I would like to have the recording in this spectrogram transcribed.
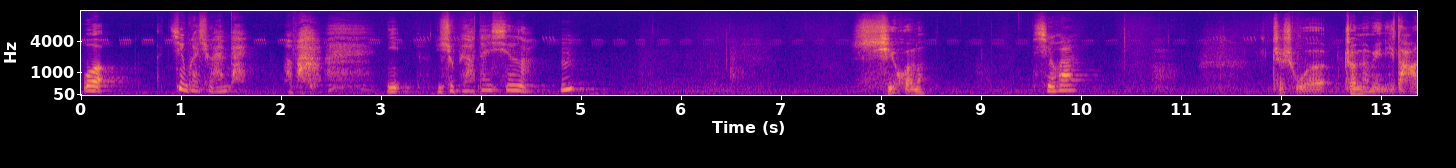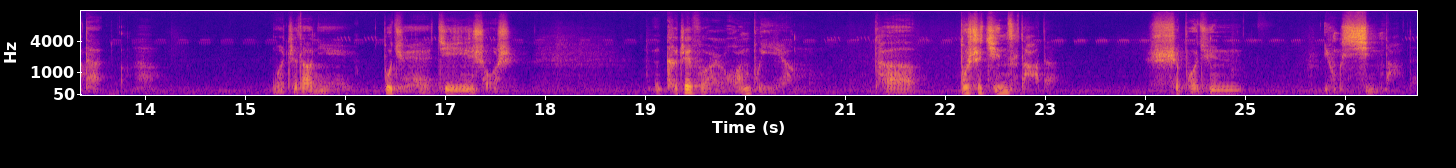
我尽快去安排，好吧？你你就不要担心了，嗯？喜欢吗？喜欢。这是我专门为你打的。我知道你不缺金银首饰，可这副耳环不一样，它不是金子打的，是伯君用心打的。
